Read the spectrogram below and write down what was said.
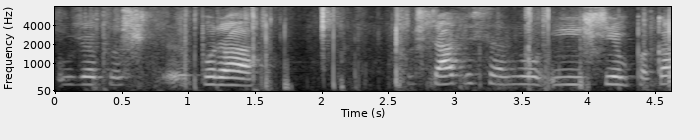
вже пора прощатися. Ну і всім пока.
